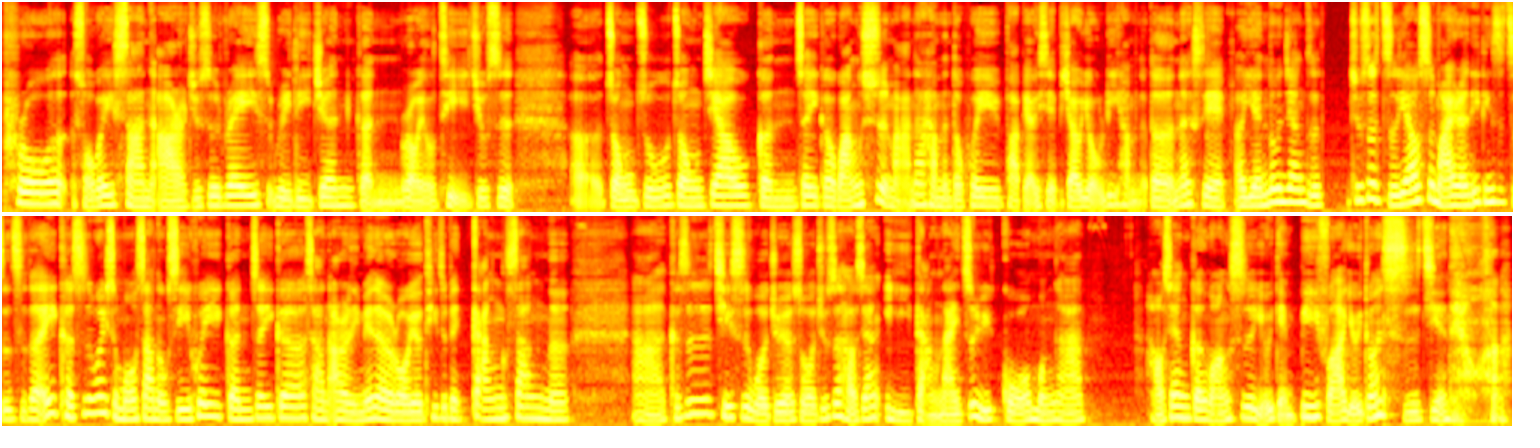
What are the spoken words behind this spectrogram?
pro 所谓三 R，就是 race、religion 跟 royalty，就是呃种族、宗教跟这个王室嘛，那他们都会发表一些比较有利他们的那些呃言论，这样子，就是只要是马来人一定是支持的，诶，可是为什么沙努西会跟这个三 R 里面的 royalty 这边杠上呢？啊，可是其实我觉得说，就是好像以党乃至于国盟啊。好像跟王室有一点 beef 啊，有一段时间了啊，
